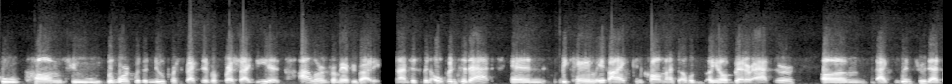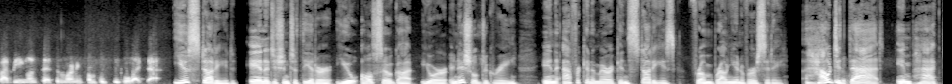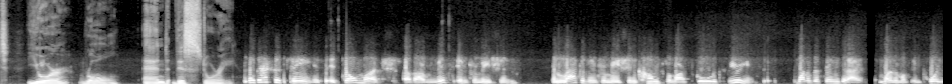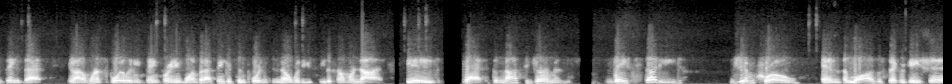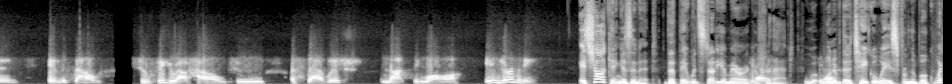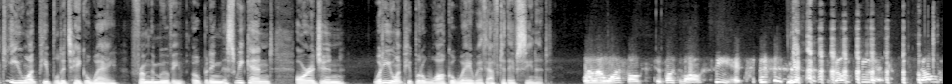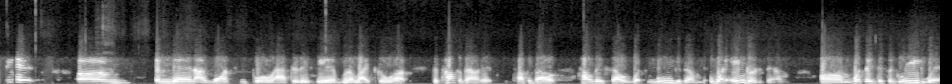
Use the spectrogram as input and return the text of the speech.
who come to the work with a new perspective or fresh ideas. I learn from everybody. And I've just been open to that and became, if I can call myself a, you know, a better actor, um, I went through that by being on sets and learning from people like that. You studied, in addition to theater, you also got your initial degree in African American Studies from Brown University. How did that impact your role and this story? Well, that's the thing. It's, it's so much of our misinformation and lack of information comes from our school experiences. One of the things that I, one of the most important things that, you know, I don't want to spoil anything for anyone, but I think it's important to know whether you see the film or not, is that the Nazi Germans, they studied Jim Crow and laws of segregation in the South to figure out how to establish Nazi law in Germany. It's shocking, isn't it, that they would study America for that? W- One of the takeaways from the book. What do you want people to take away from the movie opening this weekend, Origin? What do you want people to walk away with after they've seen it? Well, I want folks to, first of all, see it. Go see it. Go see it. Um, and then I want people, after they've seen it, when the lights go up, to talk about it. Talk about how they felt, what moved them, what angered them, um, what they disagreed with,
